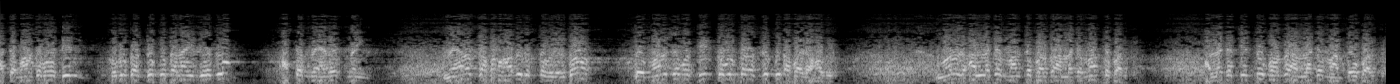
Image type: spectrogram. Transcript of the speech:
আচ্ছা মানুষের মধ্যে দিন কবুল যোগ্যতা নাই যেহেতু আচ্ছা মেহনত নাই। মেহনত যখন হবে দোস্তবুজুর তো তো মানুষের মধ্যে দিন কবুল করার যোগ্যতা পয়দা হবে। মানুষ আল্লাহকে মানতে পারবে, আল্লাহকে মানতে পারবে। আল্লাহকে চিনতেও পারবে, আল্লাহকে মানতেও পারবে।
